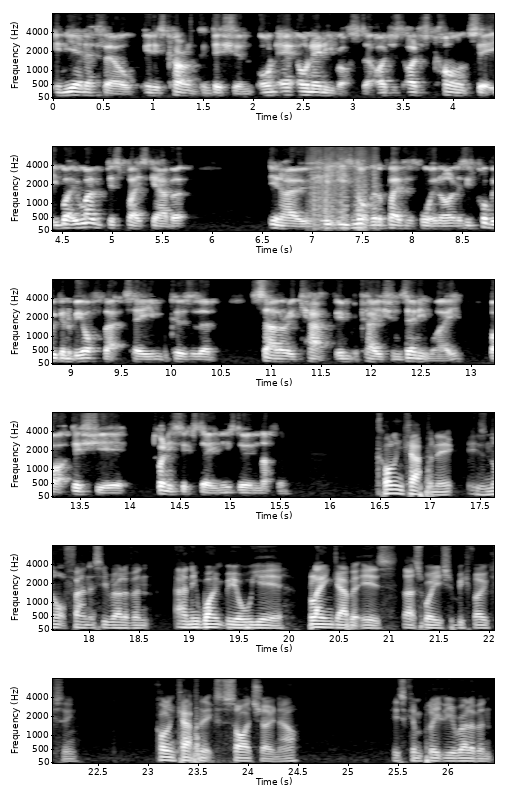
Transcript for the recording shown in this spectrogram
in the NFL in his current condition on on any roster. I just I just can't see it. He, he won't displace Gabbert. You know he, he's not going to play for the 49ers. He's probably going to be off that team because of the salary cap implications anyway. But this year, 2016, he's doing nothing. Colin Kaepernick is not fantasy relevant, and he won't be all year. Blaine Gabbert is. That's where you should be focusing. Colin Kaepernick's a sideshow now. He's completely irrelevant.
